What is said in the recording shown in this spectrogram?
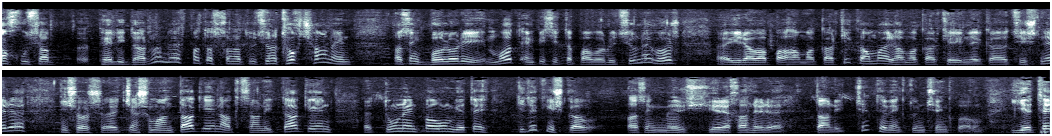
անխուսափելի դառնա նաև պատասխանատվությունը, թող չանեն, ասենք բոլորի մոտ այնպիսի տպավորություն է, որ իրավապահ համակարգի կամ այլ համակարգերի ներկայացուցիչները ինչ որ ճնշման տակ են, ակցանի տակ են, տուն են պահում, եթե գիտեք ինչ կա, ասենք մեր երեխաները տանի չեն թե մենք տուն չենք պահում եթե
